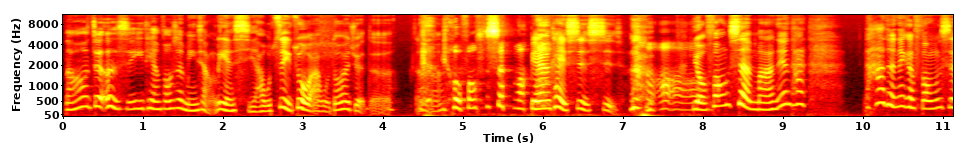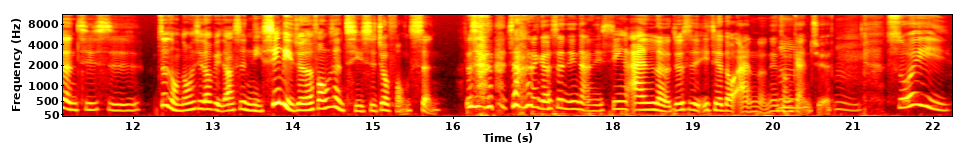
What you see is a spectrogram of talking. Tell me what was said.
然后这二十一天丰盛冥想练习啊，我自己做完，我都会觉得，嗯、有丰盛吗？别人可以试试。哦哦哦，有丰盛吗？因为他他的那个丰盛，其实这种东西都比较是你心里觉得丰盛，其实就丰盛。就是 像那个圣经讲，你心安了，就是一切都安了那种感觉。嗯所以，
